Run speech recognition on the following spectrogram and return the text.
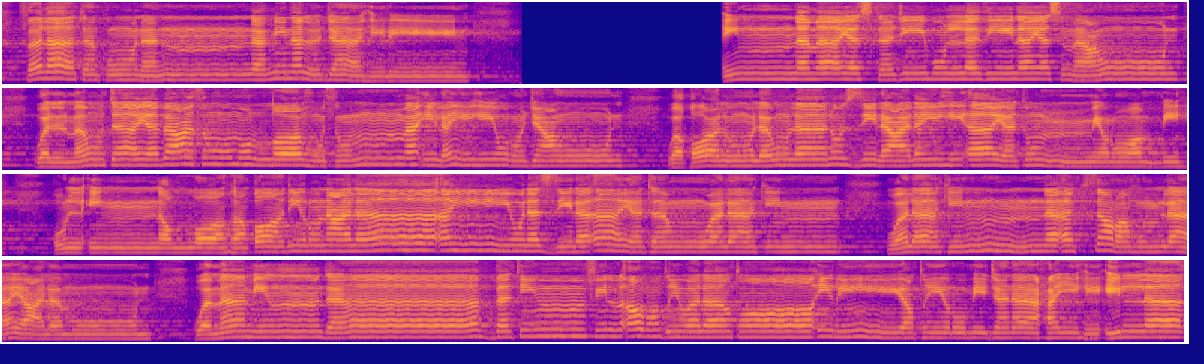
فلا تكونن من الجاهلين. إنما يستجيب الذين يسمعون والموتى يبعثهم الله ثم إليه يرجعون. وقالوا لولا نزل عليه آية من ربه قل إن الله قادر على أن ينزل آية ولكن ولكن أكثرهم لا يعلمون وما من دابة في الأرض ولا طائر يطير بجناحيه إلا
